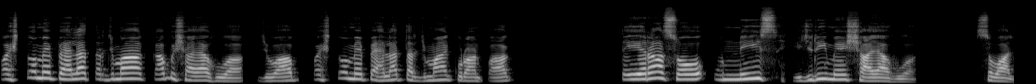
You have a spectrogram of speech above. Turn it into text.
پشتوں میں پہلا ترجمہ کب شائع ہوا؟ جواب پشتوں میں پہلا ترجمہ قرآن پاک تیرہ سو انیس ہجری میں شائع ہوا۔ سوال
